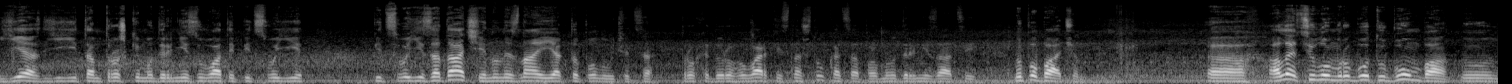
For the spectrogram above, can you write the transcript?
Є її там трошки модернізувати під свої, під свої задачі. Ну не знаю, як то вийде. Трохи дороговартісна штука ця по модернізації. Ну, побачимо. Е, але в цілому роботу бомба. Ну,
